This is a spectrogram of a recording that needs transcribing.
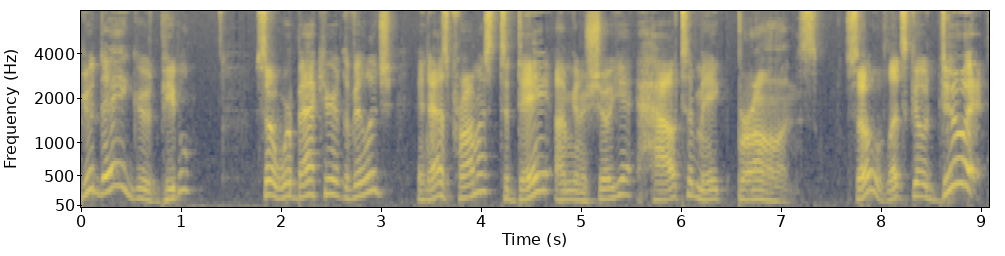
Good day, good people. So we're back here at the village, and as promised, today I'm going to show you how to make bronze. So let's go do it!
